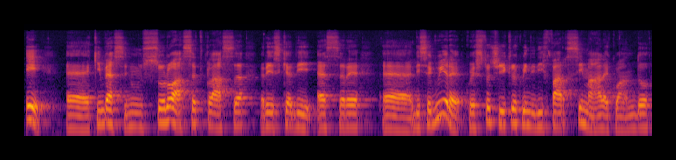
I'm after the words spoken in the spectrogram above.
e eh, chi investe in un solo asset class rischia di essere, eh, di seguire questo ciclo e quindi di farsi male quando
